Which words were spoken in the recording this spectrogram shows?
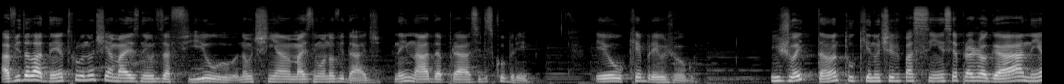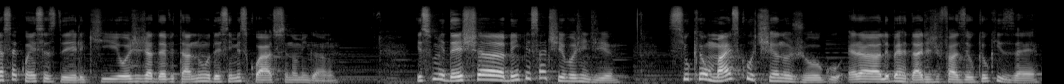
A vida lá dentro não tinha mais nenhum desafio, não tinha mais nenhuma novidade, nem nada para se descobrir. Eu quebrei o jogo. Enjoei tanto que não tive paciência para jogar nem as sequências dele, que hoje já deve estar tá no The Sims 4, se não me engano. Isso me deixa bem pensativo hoje em dia. Se o que eu mais curtia no jogo era a liberdade de fazer o que eu quiser,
